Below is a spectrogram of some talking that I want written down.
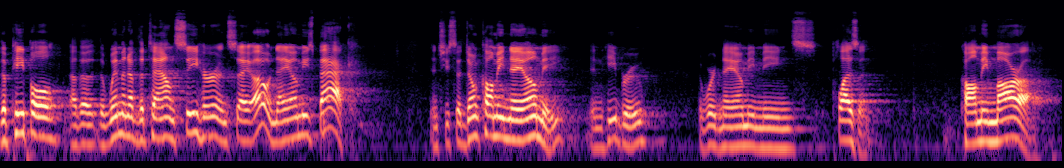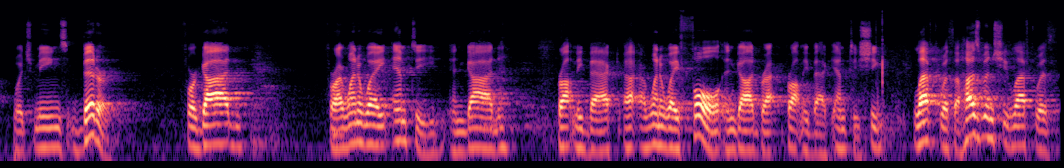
the people, uh, the, the women of the town see her and say, Oh, Naomi's back. And she said, Don't call me Naomi. In Hebrew, the word Naomi means pleasant. Call me Mara, which means bitter. For God, for I went away empty, and God brought me back. Uh, I went away full, and God brought me back empty. She left with a husband, she left with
